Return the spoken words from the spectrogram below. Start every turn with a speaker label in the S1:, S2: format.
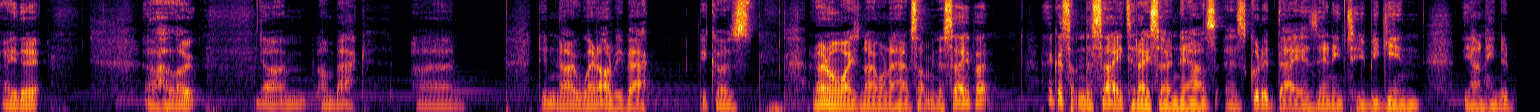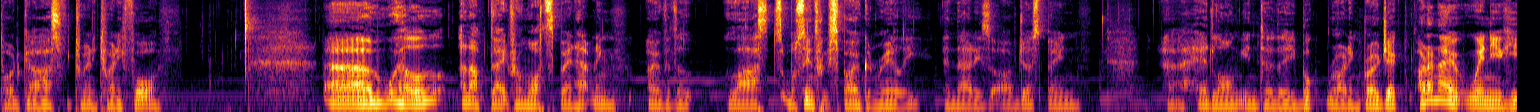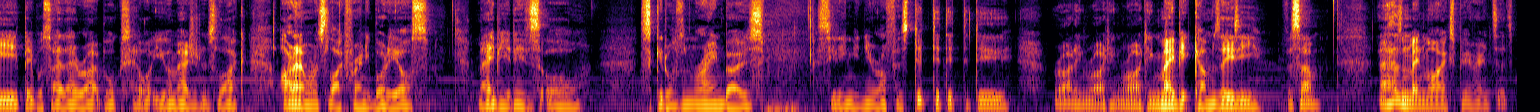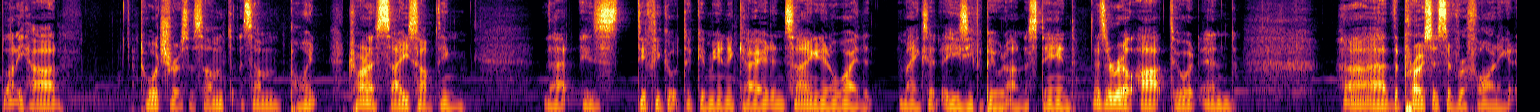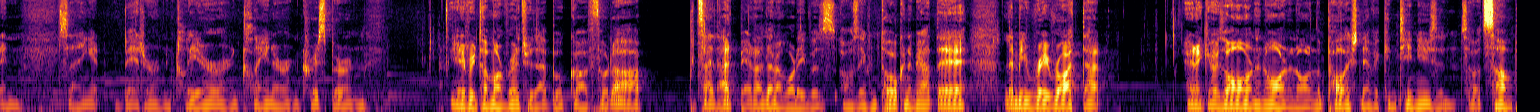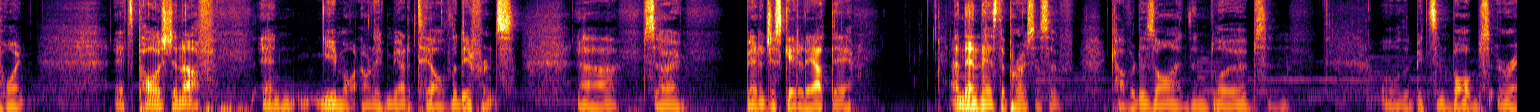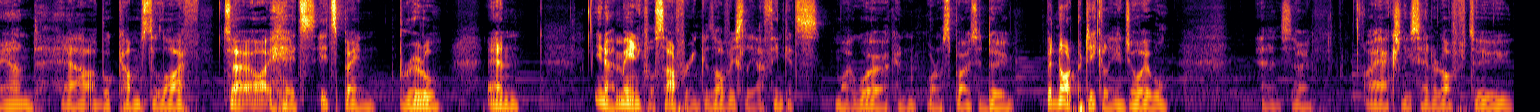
S1: Hey there. Uh, hello. Um, I'm back. Uh, didn't know when I'd be back because I don't always know when I have something to say, but I got something to say today. So now's as good a day as any to begin the Unhindered podcast for 2024. Uh, well, an update from what's been happening over the last, well, since we've spoken, really, and that is I've just been uh, headlong into the book writing project. I don't know when you hear people say they write books, how what you imagine it's like. I don't know what it's like for anybody else. Maybe it is all skittles and rainbows sitting in your office, writing, writing, writing. Maybe it comes easy for some. It hasn't been my experience. It's bloody hard, torturous at some at some point. Trying to say something that is difficult to communicate and saying it in a way that makes it easy for people to understand. There's a real art to it, and uh, the process of refining it and saying it better and clearer and cleaner and crisper. And every time I've read through that book, I've thought, oh, I could say that better. I don't know what he was I was even talking about there. Let me rewrite that. And it goes on and on and on. The polish never continues, and so at some point, it's polished enough, and you might not even be able to tell the difference. Uh, so better just get it out there. And then there's the process of cover designs and blurbs and all the bits and bobs around how a book comes to life. So oh, it's it's been brutal and you know meaningful suffering because obviously I think it's my work and what I'm supposed to do, but not particularly enjoyable. And so I actually sent it off to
